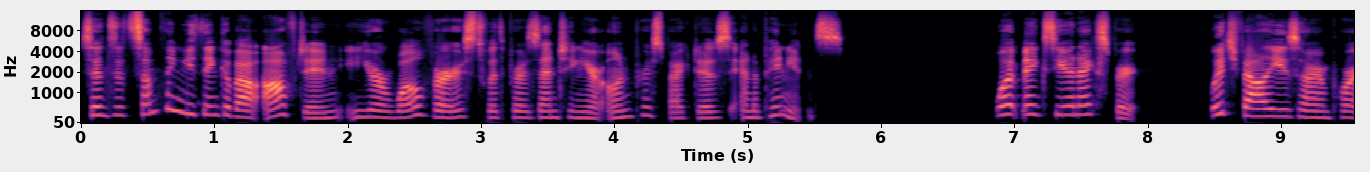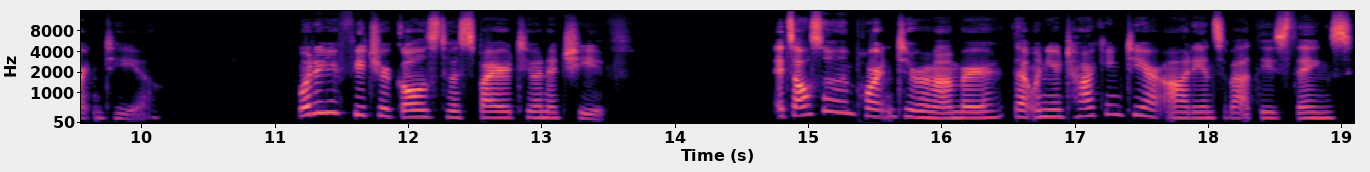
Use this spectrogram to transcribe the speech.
Since it's something you think about often, you're well versed with presenting your own perspectives and opinions. What makes you an expert? Which values are important to you? What are your future goals to aspire to and achieve? It's also important to remember that when you're talking to your audience about these things,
